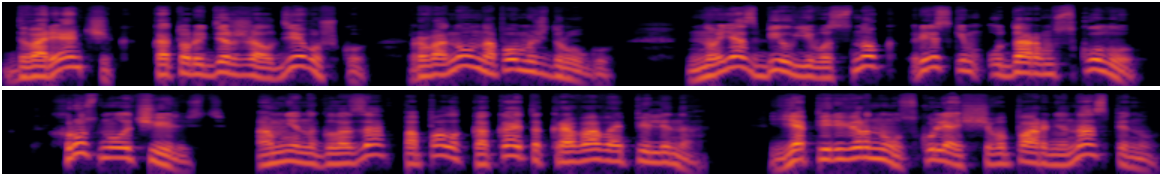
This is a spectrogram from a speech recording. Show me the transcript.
Дворянчик, который держал девушку, рванул на помощь другу но я сбил его с ног резким ударом в скулу. Хрустнула челюсть, а мне на глаза попала какая-то кровавая пелена. Я перевернул скулящего парня на спину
